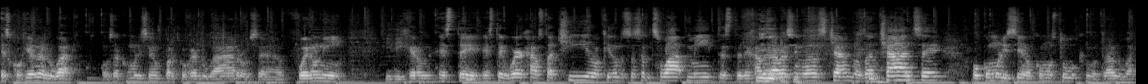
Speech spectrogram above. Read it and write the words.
escogieron el lugar? O sea, ¿cómo le hicieron para escoger el lugar? O sea, fueron y, y dijeron, este, este warehouse está chido, aquí donde está el swap meet, este, déjame ver a ver si nos, das chan- nos dan chance, o cómo lo hicieron, cómo estuvo que encontrar el lugar.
